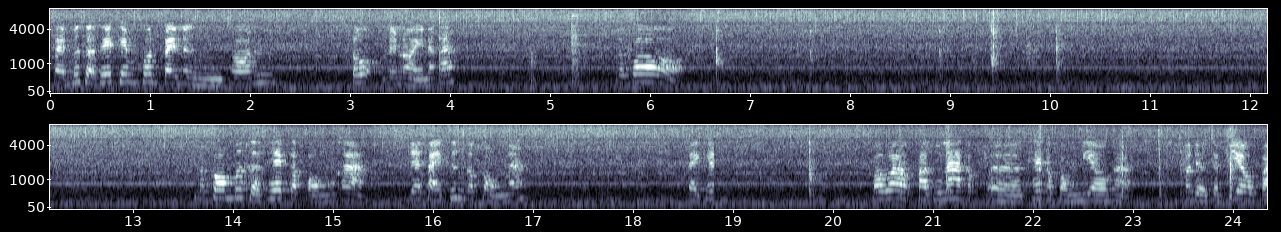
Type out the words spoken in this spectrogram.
ใส่มะเขือเทศเข้มข้นไปหนึ่งช้อนโต๊ะหน่อยๆนะคะ แล้วก็ แล้วก็มะเขือเทศกระป๋องค่ะ จะใส่ครึ่งกระป๋องนะ ใส่แค่ เพราะว่าปลาทูน่ากับแค่กระป๋องเดียวค่ะเพราะเดี๋ยวจะเปรี้ยวไป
